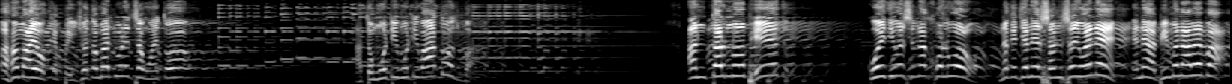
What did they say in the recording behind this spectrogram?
અહમ આવ્યો કે પૈસો તમારી જોડે છે હોય તો આ તો મોટી મોટી વાતો જ બા. અંતરનો ભેદ કોઈ દિવસ ન ખોલવો. ન કે જેને સંશય હોય ને, એને અભિમાન આવે બા.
